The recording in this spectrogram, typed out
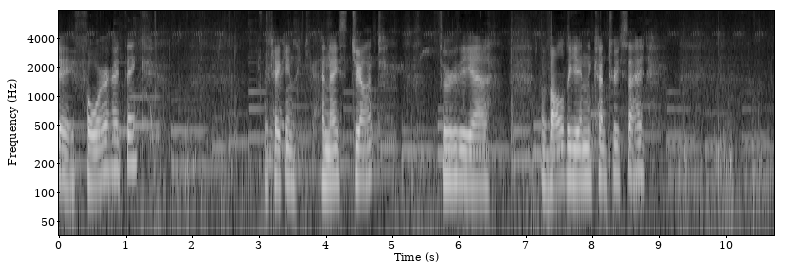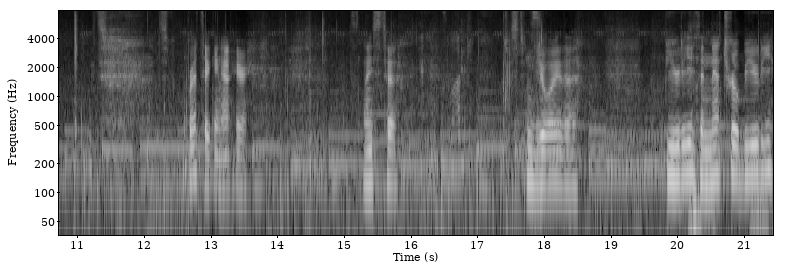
Day four, I think. We're taking a nice jaunt through the uh, Valdian countryside. It's, it's breathtaking out here. It's nice to just enjoy the beauty, the natural beauty.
